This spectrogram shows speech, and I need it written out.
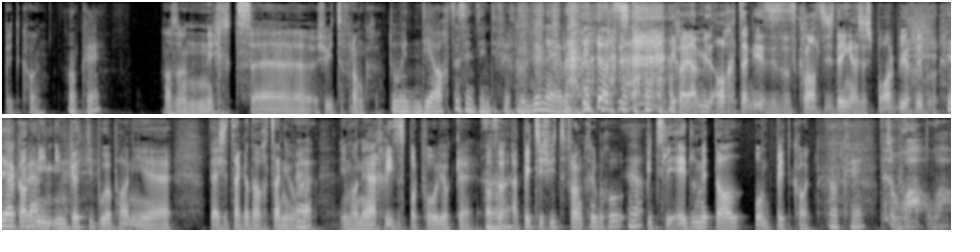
Bitcoin. Okay. Also nichts äh, Schweizer Franken. Du, wenn die 18 sind, sind die vielleicht Millionäre. ja, ist, ich habe ja mit 18, das ist das klassische Ding, hast du ein Sparbüchlein bekommen. Ja, genau. Gerade meinem, Götti-Bub habe ich, äh, der ist jetzt auch 18 Jahre, ja. ihm habe ich ein kleines Portfolio gegeben. Also Aha. ein bisschen Schweizer Franken bekommen, ja. ein bisschen Edelmetall und Bitcoin. Okay. Das so, wow, wow.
